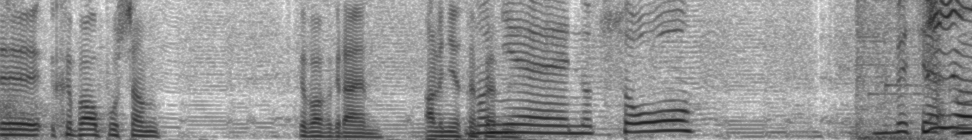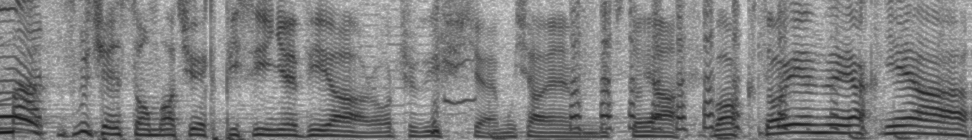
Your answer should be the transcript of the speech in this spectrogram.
Ty, chyba opuszczam. Chyba wygrałem, ale nie jestem No pewny. nie, no co? Zwycię... Jest! Zwycięzcą Maciek PC nie VR, oczywiście, musiałem być to ja, bo kto inny jak nie ja,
